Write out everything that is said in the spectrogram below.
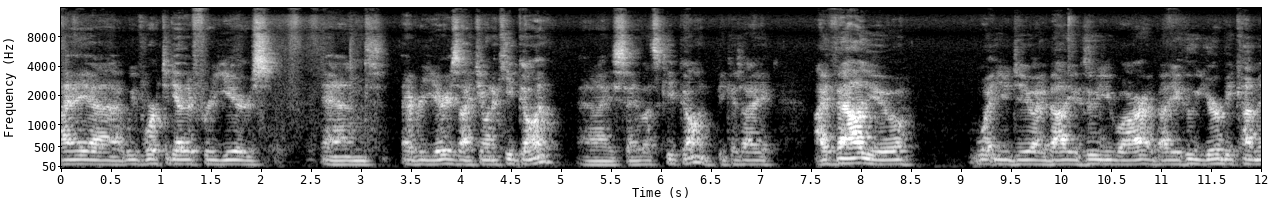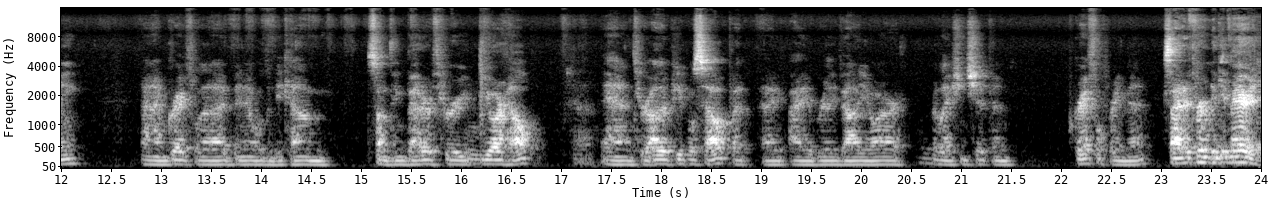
I uh, we've worked together for years and every year he's like do you want to keep going? And i say let's keep going because i i value what you do. I value who you are. I value who you're becoming. And i'm grateful that i've been able to become something better through Mm. your help and through other people's help. But I, I really value our relationship and grateful for you man excited for him to get married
